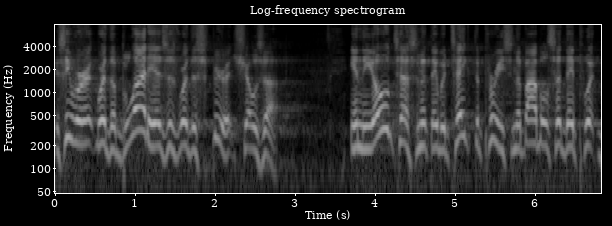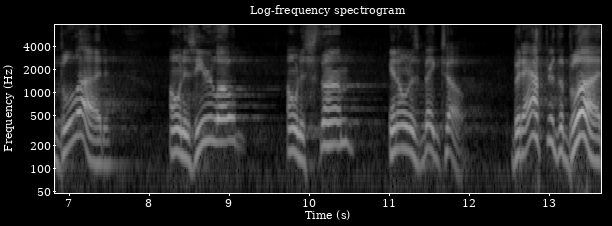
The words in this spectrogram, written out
You see, where, where the blood is, is where the Spirit shows up. In the Old Testament, they would take the priest, and the Bible said they put blood on his earlobe, on his thumb, and on his big toe. But after the blood,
